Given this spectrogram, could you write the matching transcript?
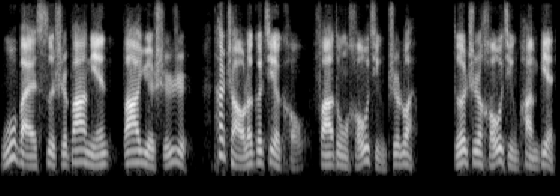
五百四十八年八月十日，他找了个借口发动侯景之乱。得知侯景叛变，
